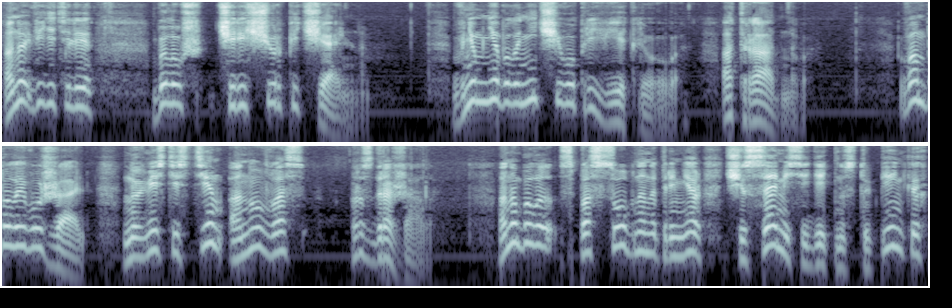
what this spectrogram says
Оно, видите ли, было уж чересчур печальным. В нем не было ничего приветливого, отрадного. Вам было его жаль, но вместе с тем оно вас раздражало. Оно было способно, например, часами сидеть на ступеньках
